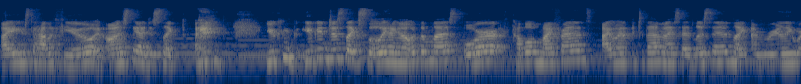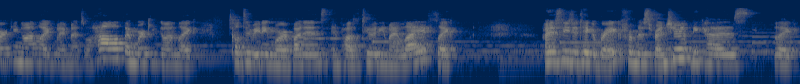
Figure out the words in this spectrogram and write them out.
I used to have a few and honestly I just like, you can you can just like slowly hang out with them less or a couple of my friends, I went to them and I said, listen, like I'm really working on like my mental health, I'm working on like cultivating more abundance and positivity in my life, like I just need to take a break from this friendship because like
